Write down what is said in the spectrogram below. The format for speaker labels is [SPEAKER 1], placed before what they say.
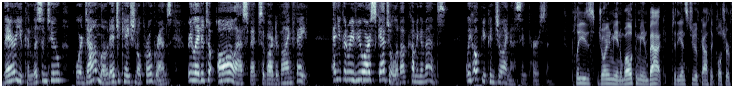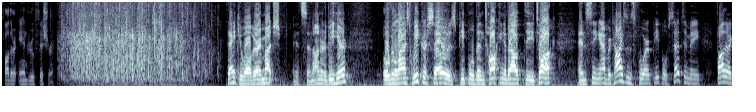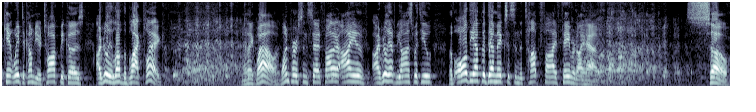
[SPEAKER 1] There you can listen to or download educational programs related to all aspects of our divine faith, and you can review our schedule of upcoming events. We hope you can join us in person.
[SPEAKER 2] Please join me in welcoming back to the Institute of Catholic Culture Father Andrew Fisher.
[SPEAKER 3] Thank you all very much. It's an honor to be here. Over the last week or so, as people have been talking about the talk and seeing advertisements for it, people have said to me, Father, I can't wait to come to your talk because I really love the Black Plague. and I'm like, wow. One person said, Father, I, have, I really have to be honest with you. Of all the epidemics, it's in the top five favorite I have. so,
